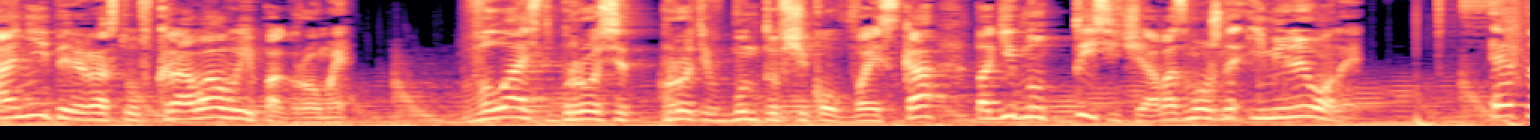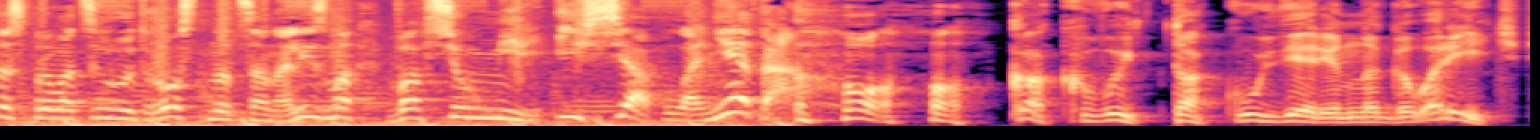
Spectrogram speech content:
Они перерастут в кровавые погромы, Власть бросит против бунтовщиков войска, погибнут тысячи, а возможно и миллионы. Это спровоцирует рост национализма во всем мире, и вся планета... О, как вы так уверенно говорите?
